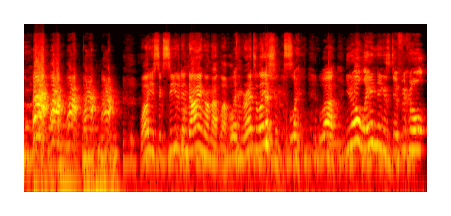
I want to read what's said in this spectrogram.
well, you succeeded in dying on that level. Congratulations! La- wow, you know landing is difficult.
